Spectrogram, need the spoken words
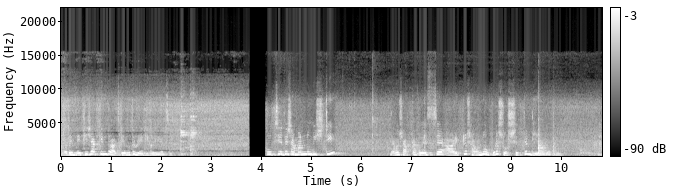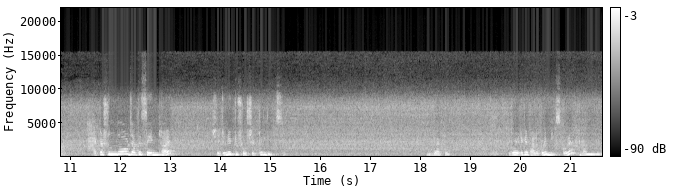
আমাদের মেথি শাক কিন্তু আজকের মতো রেডি হয়ে গেছে। করছি এতে সামান্য মিষ্টি। দেখো শাকটা হয়ে এসছে, আর একটু সামান্য উপরে সর্ষের তেল দিয়ে দেবো এখন। একটা সুন্দর যাতে সেন্ট হয়, সেজন্য একটু সর্ষের তেল দিচ্ছি। দেখো। এবার এটাকে ভালো করে মিক্স করে নামিয়ে নেব।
